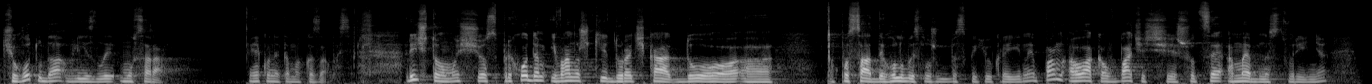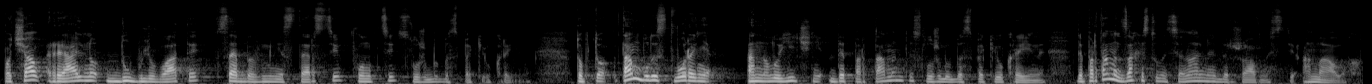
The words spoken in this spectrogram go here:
чого туди влізли мусора? Як вони там оказалися? Річ в тому, що з приходом Іванушки Дурачка до е, посади голови Служби безпеки України, пан Аваков, бачачи, що це амебне створіння, почав реально дублювати в себе в міністерстві функції Служби безпеки України. Тобто там були створені аналогічні департаменти Служби безпеки України, департамент захисту національної державності, аналог,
